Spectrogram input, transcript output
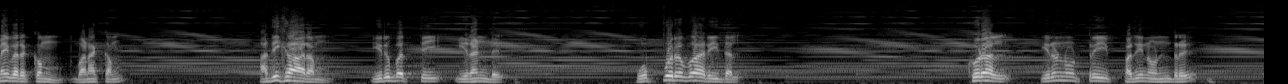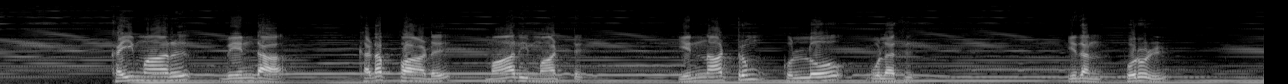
அனைவருக்கும் வணக்கம். அதிகாரம் இருபத்தி இரண்டு. ஒப்புரவு அறிதல் குரல் இருநூற்றி பதினொன்று. கைமாறு வேண்டா கடப்பாடு மாறி மாட்டு. எந்நாற்றும் கொல்லோ உலகு. இதன் பொருள்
